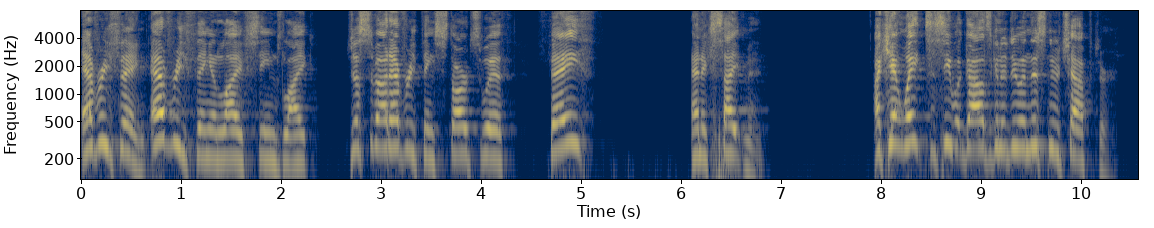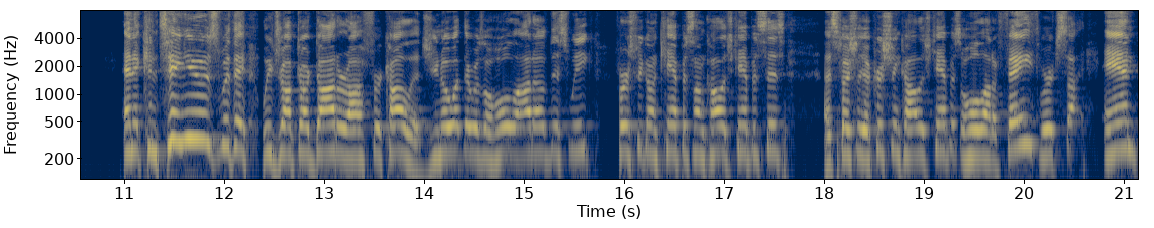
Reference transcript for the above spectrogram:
Everything, everything in life seems like just about everything starts with faith and excitement. I can't wait to see what God's going to do in this new chapter. And it continues with a we dropped our daughter off for college. You know what there was a whole lot of this week? First week on campus on college campuses, especially a Christian college campus, a whole lot of faith we're exci- and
